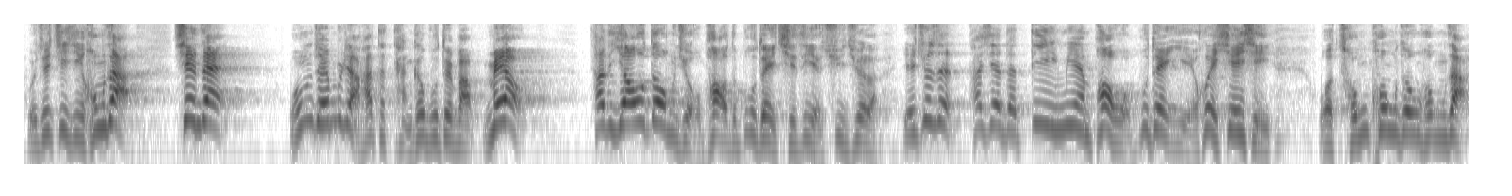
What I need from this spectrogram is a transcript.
我就进行轰炸。现在我们昨天不是讲他的坦克部队吗？没有，他的幺洞九炮的部队其实也去去了，也就是他现在的地面炮火部队也会先行。我从空中轰炸，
